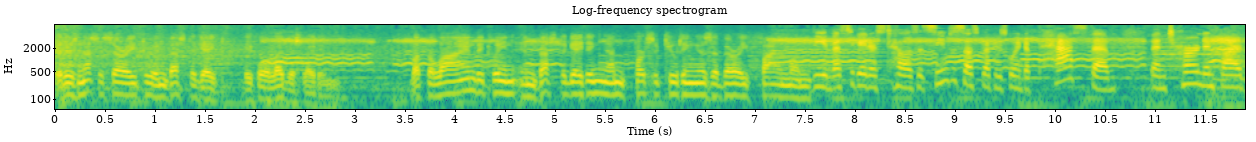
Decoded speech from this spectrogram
It is necessary to investigate before legislating. But the line between investigating and persecuting is a very fine one. The investigators tell us it seems the suspect was going to pass them, then turned and fired.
